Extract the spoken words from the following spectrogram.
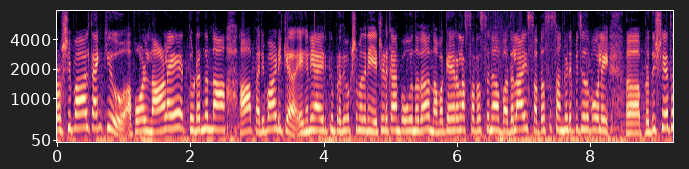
റോഷിപാൽ താങ്ക് യു അപ്പോൾ നാളെ തുടങ്ങുന്ന ആ പരിപാടിക്ക് എങ്ങനെയായിരിക്കും പ്രതിപക്ഷം അതിനെ ഏറ്റെടുക്കാൻ പോകുന്നത്? നവകേരള സദസ്സിന് ബദലായി സദസ്സ് സംഘടിപ്പിച്ചതുപോലെ പ്രതിഷേധ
